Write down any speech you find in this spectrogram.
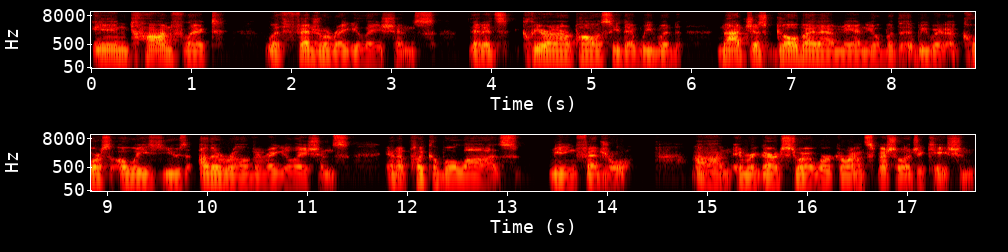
in conflict with federal regulations, that it's clear in our policy that we would not just go by that manual, but that we would, of course, always use other relevant regulations and applicable laws, meaning federal, um, in regards to our work around special education.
